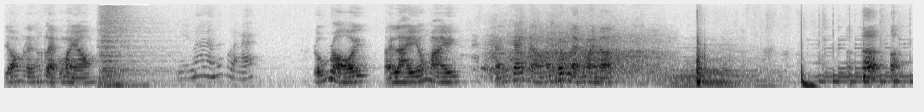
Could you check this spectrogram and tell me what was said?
giống lên thất lạc của mày không? Vậy nó là thất lạc. Đúng rồi tại lầy giống mày. Chẳng khác nào anh thất lạc của mày nữa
